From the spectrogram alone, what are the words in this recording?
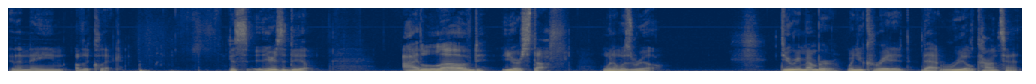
in the name of the click. Because here's the deal I loved your stuff when it was real. Do you remember when you created that real content?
